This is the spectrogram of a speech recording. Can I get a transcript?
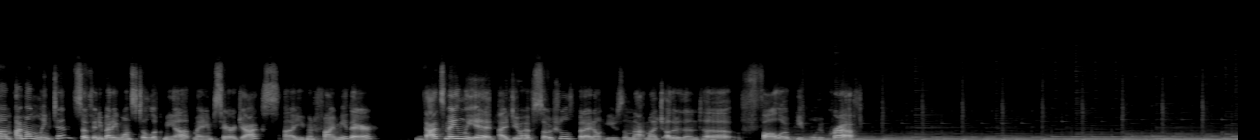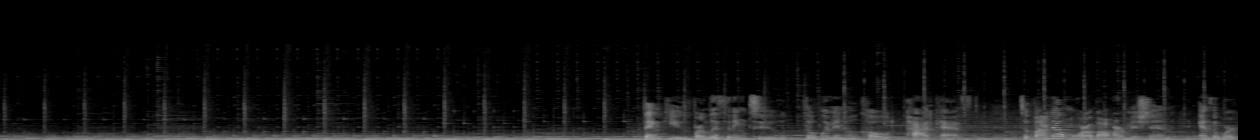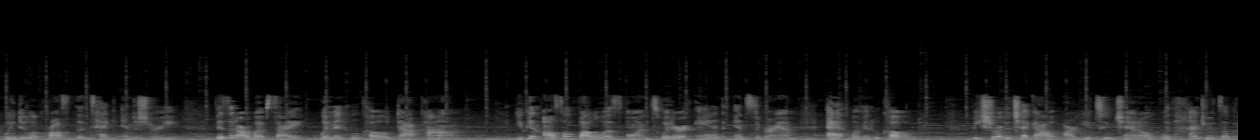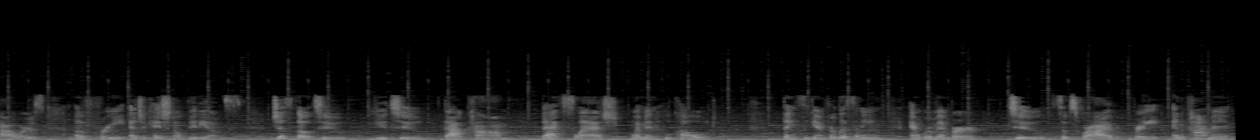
Um, I'm on LinkedIn. So if anybody wants to look me up, my name's Sara Jacks. Uh, you can find me there. That's mainly it. I do have socials, but I don't use them that much other than to follow people who craft. Thank you for listening to the Women Who Code podcast. To find out more about our mission and the work we do across the tech industry, visit our website, womenwhocode.com. You can also follow us on Twitter and Instagram at Women Who Code. Be sure to check out our YouTube channel with hundreds of hours of free educational videos. Just go to youtube.com backslash women who code. Thanks again for listening, and remember to subscribe, rate, and comment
